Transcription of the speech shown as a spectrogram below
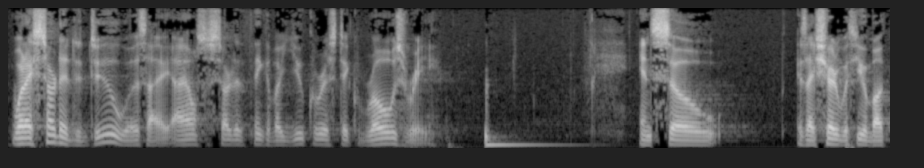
what I started to do was I, I also started to think of a Eucharistic rosary. And so, as I shared with you about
